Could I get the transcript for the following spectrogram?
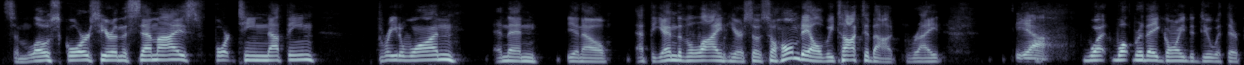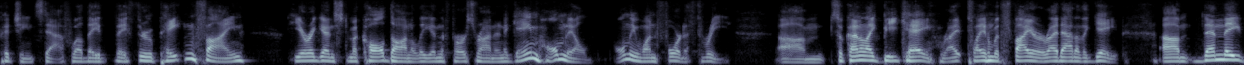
some low scores here in the semis, 14 nothing, three to one, and then you know at the end of the line here. So so Homedale, we talked about, right? Yeah. What what were they going to do with their pitching staff? Well, they they threw Peyton Fine here against McCall Donnelly in the first round in a game. Homedale only won four to three. Um, so kind of like BK, right? Playing with fire right out of the gate. Um, then they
